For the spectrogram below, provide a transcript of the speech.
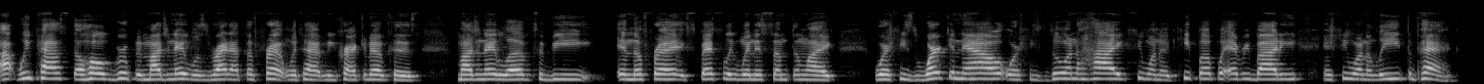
I, we passed the whole group and Majane was right at the front, which had me cracking up because Majane loved to be in the front, especially when it's something like where she's working out or she's doing a hike. She want to keep up with everybody and she want to lead the pack.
